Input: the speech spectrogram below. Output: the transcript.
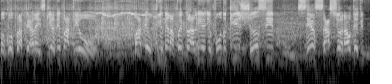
Tocou para a perna esquerda e bateu. Bateu firme, ela foi para a linha de fundo. Que chance sensacional teve.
